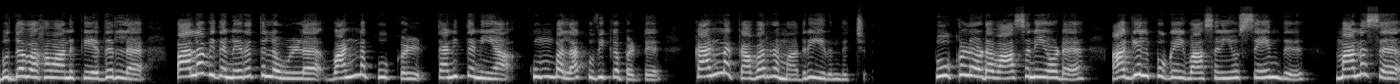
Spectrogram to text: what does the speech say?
புத்த பகவானுக்கு எதிரில் பலவித நிறத்துல உள்ள வண்ண பூக்கள் தனித்தனியா கும்பலா குவிக்கப்பட்டு கண்ணை கவர்ற மாதிரி இருந்துச்சு. பூக்களோட வாசனையோட அகில் புகை வாசனையும் சேர்ந்து மனச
